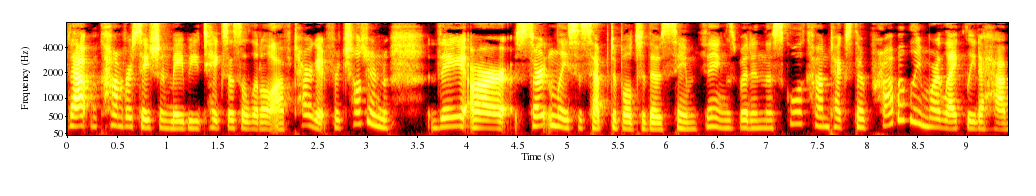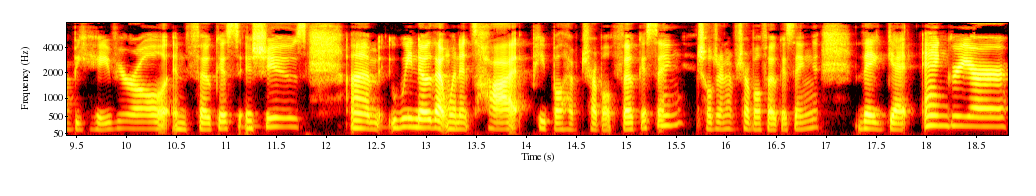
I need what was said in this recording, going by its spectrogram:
that conversation maybe takes us a little off target. For children, they are certainly susceptible to those same things, but in the school context, they're probably more likely to have behavioral and focus issues. Um, we know that when it's hot, people have trouble focusing, children have trouble focusing, they get angrier.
